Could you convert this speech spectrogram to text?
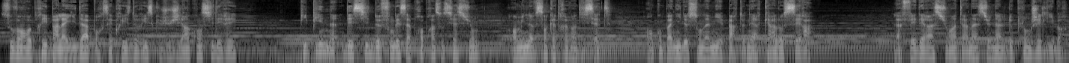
Souvent repris par l'AIDA pour ses prises de risques jugées inconsidérées, Pipin décide de fonder sa propre association en 1997 en compagnie de son ami et partenaire Carlos Serra, la Fédération internationale de plongée libre,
